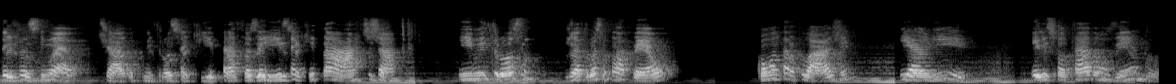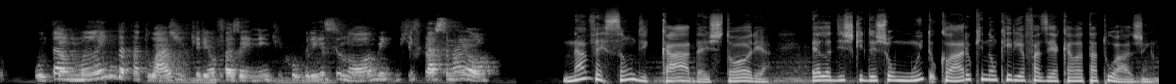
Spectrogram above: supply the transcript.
Ele falou assim: Ué, o Thiago me trouxe aqui para fazer isso, aqui tá a arte já. E me trouxe, já trouxe o papel com a tatuagem, e ali eles só estavam vendo o tamanho da tatuagem que queriam fazer em mim, que cobrisse o nome e que ficasse maior. Na versão de K da história, ela diz que deixou muito claro que não queria fazer aquela tatuagem.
